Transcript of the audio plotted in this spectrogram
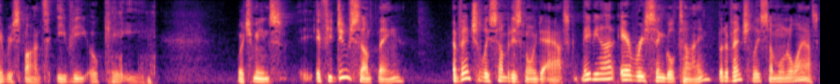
a response. E V O K E. Which means if you do something, eventually somebody's going to ask. Maybe not every single time, but eventually someone will ask.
